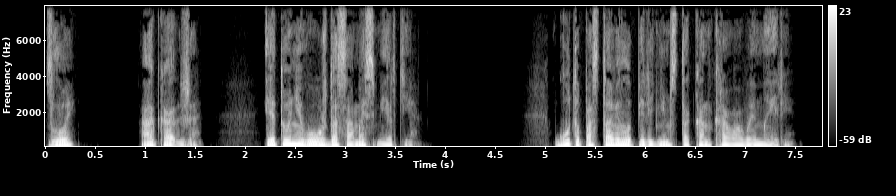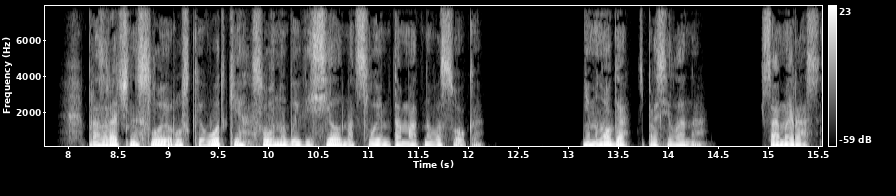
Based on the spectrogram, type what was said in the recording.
«Злой? А как же! Это у него уж до самой смерти». Гута поставила перед ним стакан кровавой Мэри. Прозрачный слой русской водки словно бы висел над слоем томатного сока. «Немного?» — спросила она. «В самый раз».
